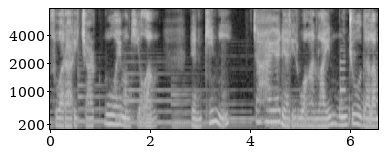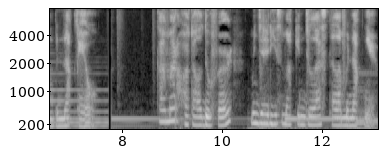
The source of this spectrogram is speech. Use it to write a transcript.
suara Richard mulai menghilang, dan kini cahaya dari ruangan lain muncul dalam benak Theo. Kamar Hotel Dover menjadi semakin jelas dalam benaknya.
